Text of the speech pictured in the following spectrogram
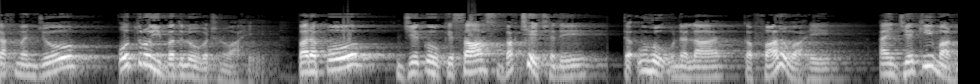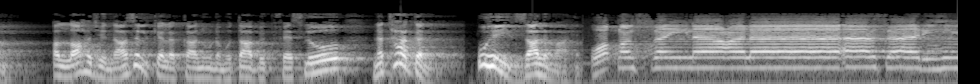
ज़ख़्मनि जो ओतिरो ई बदिलो वठणो आहे पर पोइ जेको किसास बख़्शे छॾे त उहो उन लाइ कफ़ारो आहे ऐं जेकी माण्हू अल्लाह जे नाज़िल कयल कानून मुताबिक़ फ़ैसिलो नथा कनि उहे ई ज़ालिम आहिनि وقفينا على آثارهم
